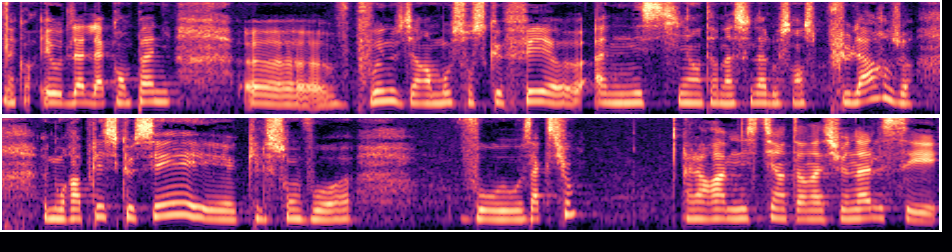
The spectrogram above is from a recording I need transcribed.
D'accord. Et au-delà de la campagne, vous pouvez nous dire un mot sur ce que fait Amnesty International au sens plus large, nous rappeler ce que c'est et quelles sont vos actions? Alors Amnesty International, c'est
